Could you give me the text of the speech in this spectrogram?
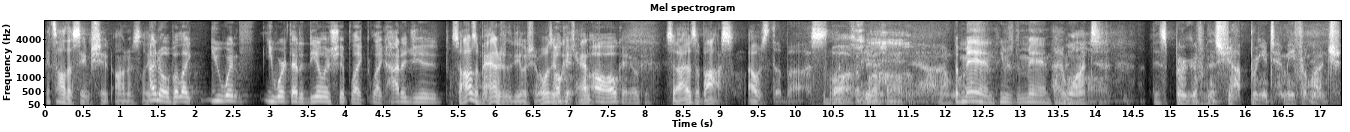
It's all the same shit, honestly. I know, but like you went, you worked at a dealership. Like like how did you? So I was a manager of the dealership. I wasn't Okay. a mechanic. Oh, okay, okay. So I was a boss. I was the boss. Boss, yeah. The man. He was the man. I want this burger from this shop. Bring it to me for lunch.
